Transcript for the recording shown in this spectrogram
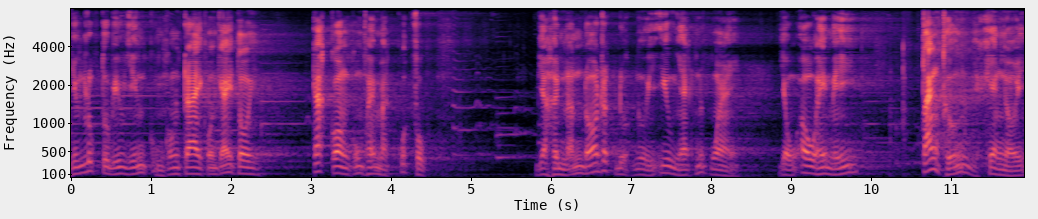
những lúc tôi biểu diễn cùng con trai, con gái tôi, các con cũng phải mặc quốc phục. Và hình ảnh đó rất được người yêu nhạc nước ngoài, dầu âu hay mỹ, tán thưởng và khen ngợi.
